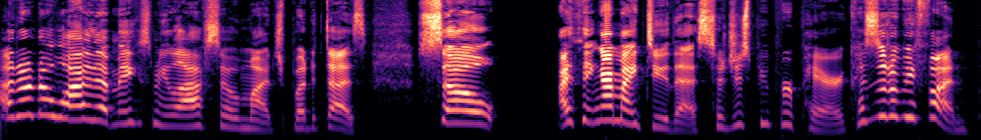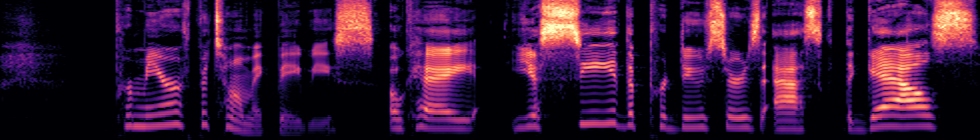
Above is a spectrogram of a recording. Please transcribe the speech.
I don't know why that makes me laugh so much, but it does. So I think I might do this. So just be prepared because it'll be fun premiere of Potomac Babies. Okay, you see, the producers asked the gals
